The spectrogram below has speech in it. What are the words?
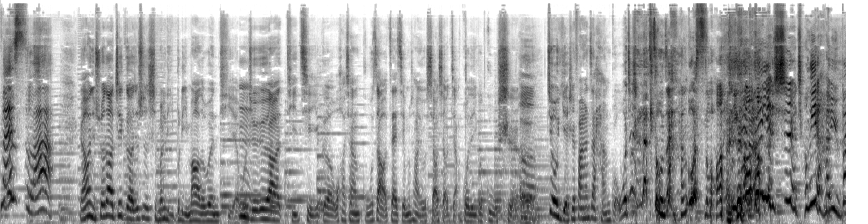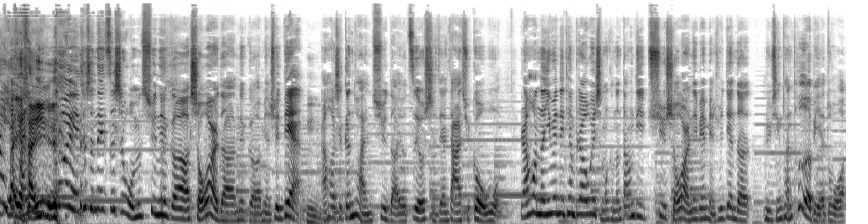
烦死了。然后你说到这个就是什么礼不礼貌的问题，我就又要提起一个我好像古早在节目上有小小讲过的一个故事，嗯，就也是发生在韩国，我就是总在韩国死亡。你 看他也是成也韩语败也韩语，对，就是那次是我们去那个首尔的那个免税店，嗯，然后是跟团去。的，有自由时间，大家去购物。然后呢，因为那天不知道为什么，可能当地去首尔那边免税店的旅行团特别多，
